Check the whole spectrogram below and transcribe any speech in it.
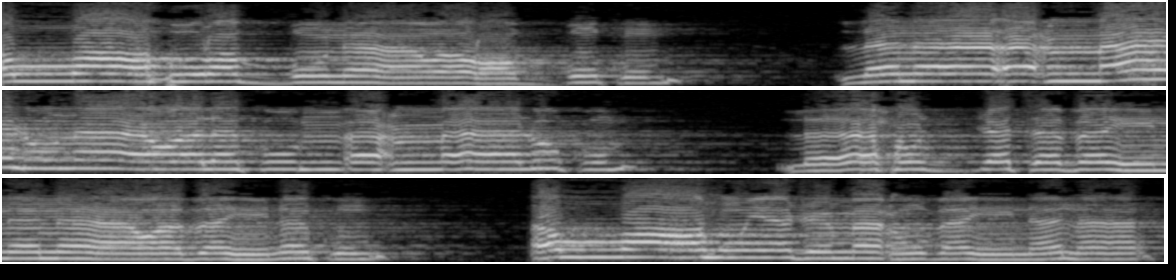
اللَّهُ رَبُّنَا وَرَبُّكُمْ ۖ لَنَا أَعْمَالُنَا وَلَكُمْ أَعْمَالُكُمْ ۖ لَا حُجَّةَ بَيْنَنَا وَبَيْنَكُمْ ۖ اللَّهُ يَجْمَعُ بَيْنَنَا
